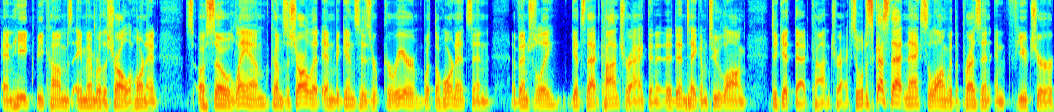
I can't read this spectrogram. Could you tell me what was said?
and he becomes a member of the Charlotte Hornet. So, oh, so Lamb comes to Charlotte and begins his career with the Hornets, and eventually gets that contract. And it, it didn't take him too long to get that contract. So we'll discuss that next, along with the present and future,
